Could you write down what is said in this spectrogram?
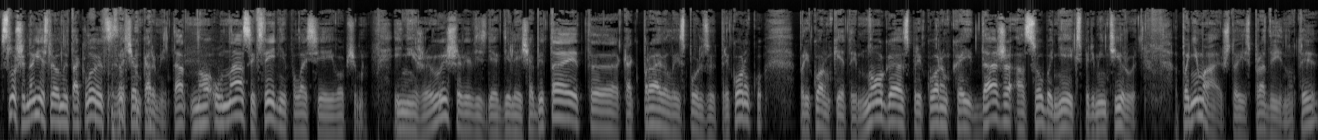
Слушай, ну если он и так ловится, зачем кормить? Да? Но у нас и в средней полосе, и, в общем, и ниже, и выше, везде, где лещ обитает, э, как правило, используют прикормку. Прикормки этой много, с прикормкой даже особо не экспериментируют. Понимаю, что есть продвинутые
